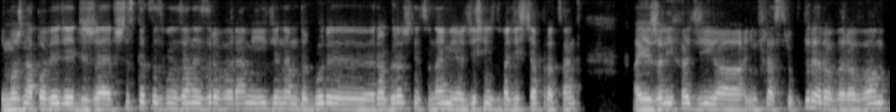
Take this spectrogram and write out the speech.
i można powiedzieć, że wszystko, co związane z rowerami idzie nam do góry rok rocznie co najmniej o 10-20%, a jeżeli chodzi o infrastrukturę rowerową,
